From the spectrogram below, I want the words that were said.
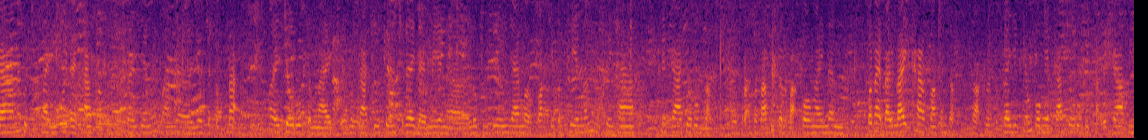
ការនេះក៏ជាផ្នែកមួយដែលខាងសង្គមស្ត្រីយើងនឹងបានយកចិត្តទុកដាក់ហើយចូលរួមចំណែកក្នុងការជួយជូនជ្រែកដែលមានលោកជំទាវញ៉ែមរកតជាប្រធានហ្នឹងឃើញថាមានការចូលរួមស្រៈសកម្មពីសិល្បករថ្ងៃហ្នឹងប៉ុន្តែដោយឡែកខាងសមាគមសហគ្រិនស្ត្រីយើងខ្ញុំក៏មានការចូលរួមពីថវិកាពី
